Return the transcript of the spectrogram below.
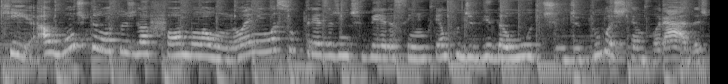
que alguns pilotos da Fórmula 1 não é nenhuma surpresa a gente ver assim um tempo de vida útil de duas temporadas,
